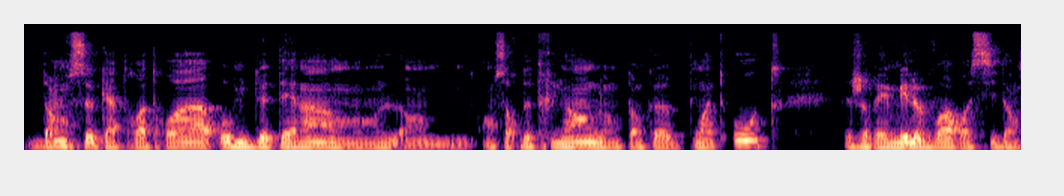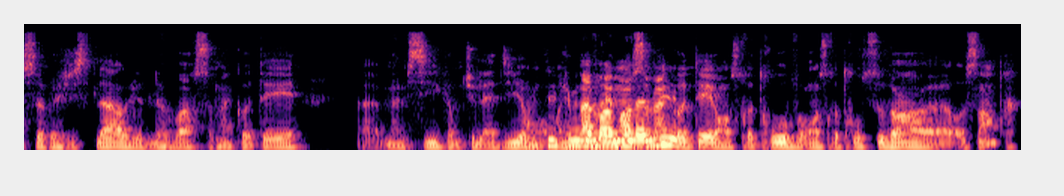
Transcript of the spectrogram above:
dans ce 4-3-3 au milieu de terrain en, en- en sorte de triangle en tant que pointe haute. J'aurais aimé le voir aussi dans ce registre-là au lieu de le voir sur un côté. euh, même si, comme tu l'as dit, on Si n'est pas vraiment sur un côté, on se retrouve, on se retrouve souvent euh, au centre.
